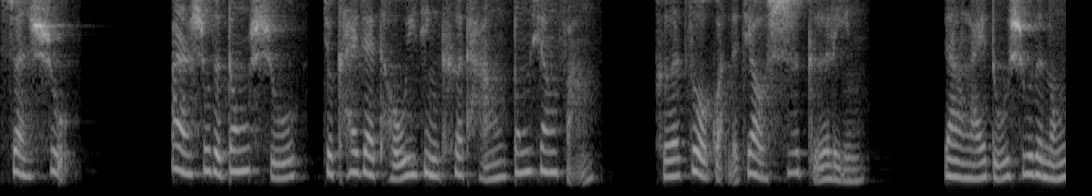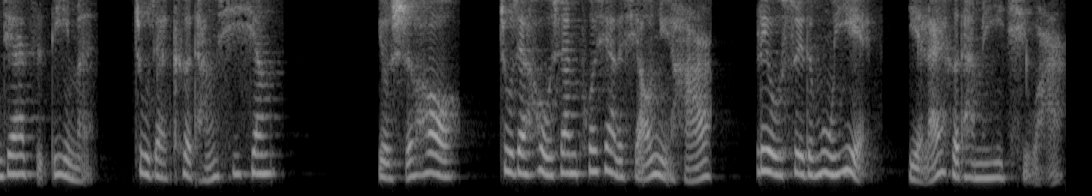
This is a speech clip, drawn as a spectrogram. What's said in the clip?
算数。二叔的冬塾就开在头一进课堂东厢房，和坐馆的教师隔邻，让来读书的农家子弟们住在课堂西厢。有时候住在后山坡下的小女孩六岁的木叶也来和他们一起玩，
